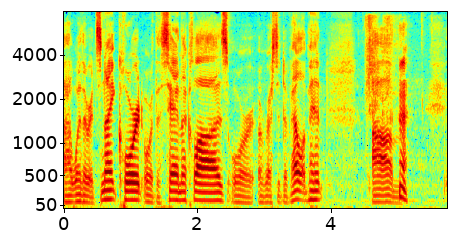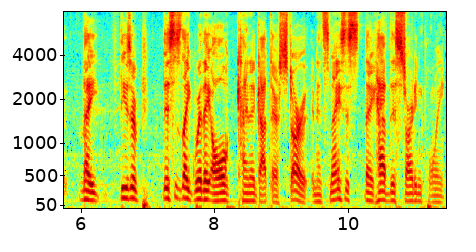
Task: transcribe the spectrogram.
uh, whether it's Night Court or The Santa Claus or Arrested Development. Um, like these are this is like where they all kind of got their start, and it's nice to like have this starting point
